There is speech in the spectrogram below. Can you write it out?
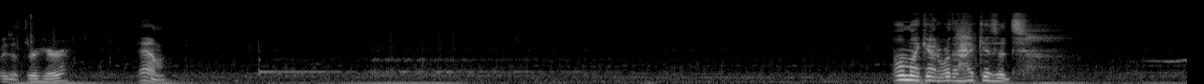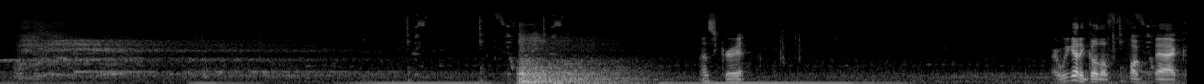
Is it through here? Damn. Oh my god, where the heck is it? That's great. Alright, we gotta go the fuck back.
